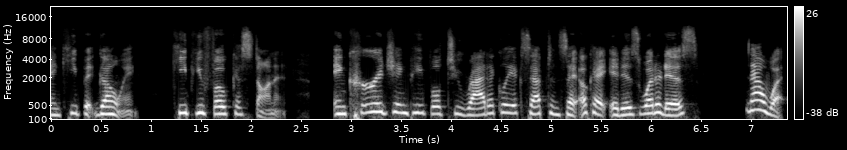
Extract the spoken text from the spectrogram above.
and keep it going keep you focused on it. Encouraging people to radically accept and say okay it is what it is. Now what?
